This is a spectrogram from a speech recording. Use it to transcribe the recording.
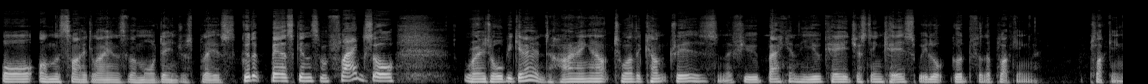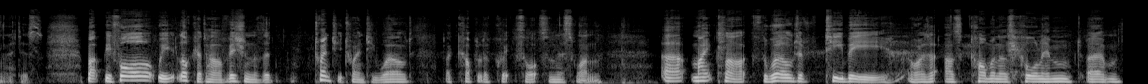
or on the sidelines of a more dangerous place? Good at bearskins and flags, or where it all began, hiring out to other countries and a few back in the UK just in case we look good for the plucking. Plucking, that is. But before we look at our vision of the 2020 world, a couple of quick thoughts on this one. Uh, Mike Clarke, The World of TB, or as, as commoners call him, um,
